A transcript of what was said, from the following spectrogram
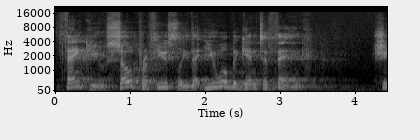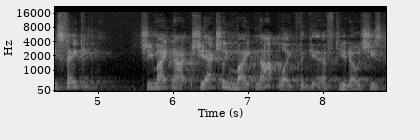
thank you so profusely that you will begin to think she's faking. She might not, she actually might not like the gift. You know, she's,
